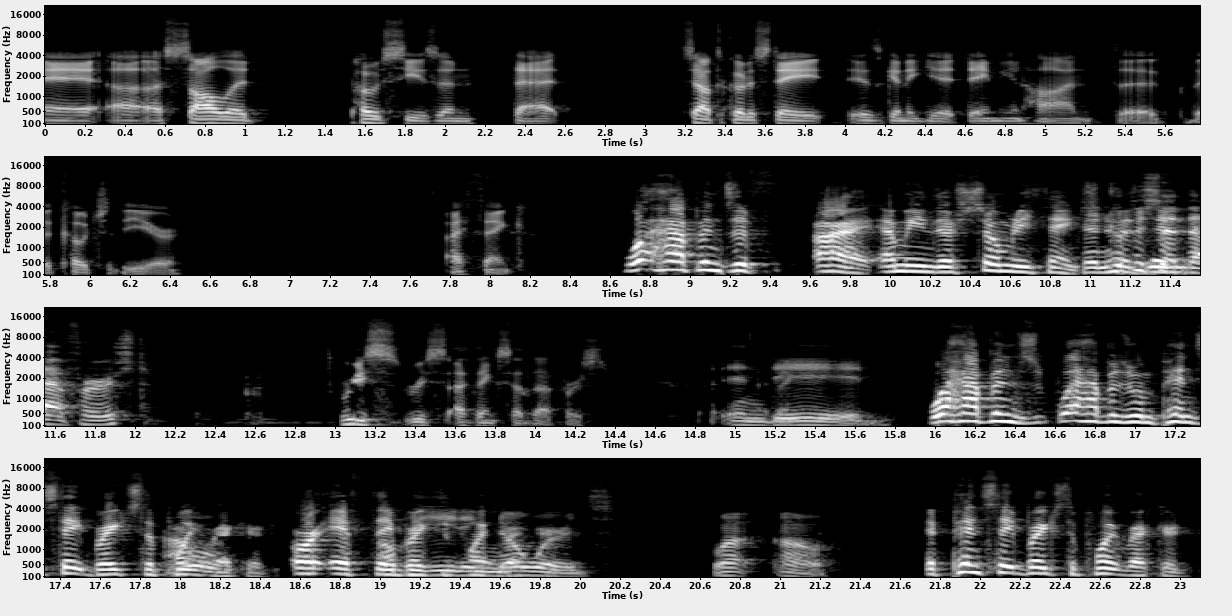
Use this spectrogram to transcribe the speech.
a, a solid postseason, that South Dakota State is going to get Damion Hahn, the the coach of the year. I think. What happens if all right, I mean there's so many things. And who 'cause said then that first? Reese, Reese, I think said that first. Indeed. What happens what happens when Penn State breaks the point I'll- record? Or if they I'll break be the eating point no record? words. What? Oh, If Penn State breaks the point record,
